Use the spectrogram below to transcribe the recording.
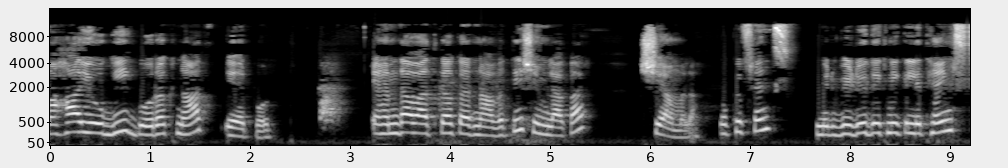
महायोगी गोरखनाथ एयरपोर्ट। अहमदाबाद का कर्नावती, शिमला का श्यामला। ओके फ्रेंड्स मेरी वीडियो देखने के लिए थैंक्स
